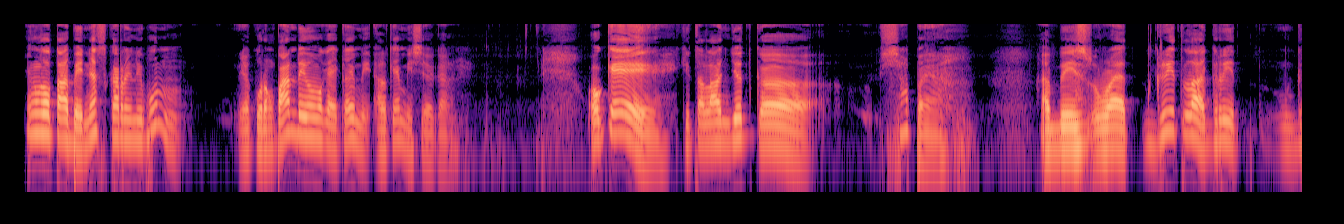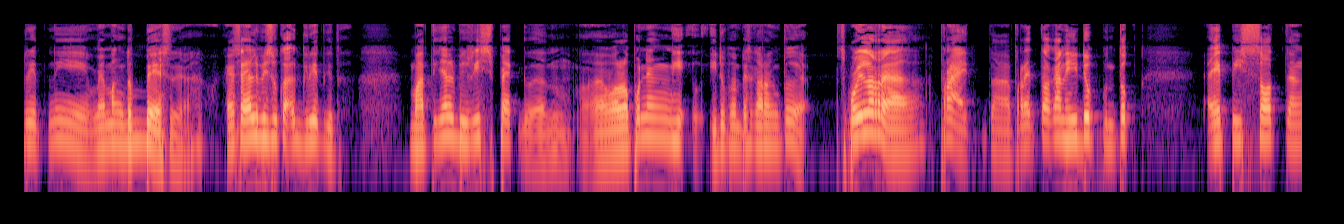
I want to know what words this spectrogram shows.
yang notabene sekarang ini pun ya kurang pandai memakai alkemis, ya kan. Oke, kita lanjut ke siapa ya? Habis red, grid lah, grid. Grid nih memang the best ya. Kayak saya lebih suka grid gitu. Matinya lebih respect gitu. walaupun yang hidup sampai sekarang tuh ya spoiler ya, Pride. Nah, Pride itu akan hidup untuk episode yang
